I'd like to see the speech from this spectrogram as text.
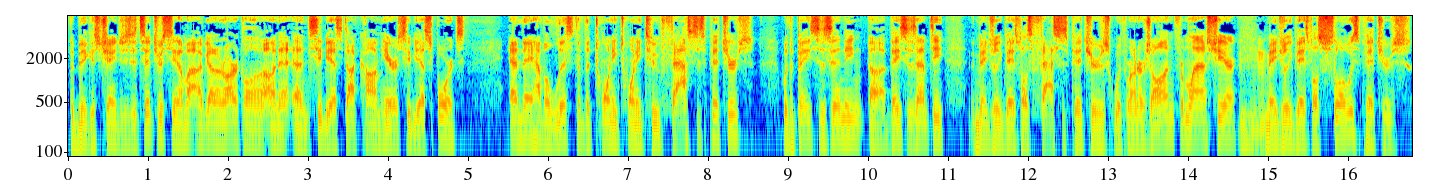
the biggest changes? It's interesting. I'm, I've got an article on, on, on CBS.com here, CBS Sports, and they have a list of the 2022 fastest pitchers with the bases ending, uh, bases empty. Major League Baseball's fastest pitchers with runners on from last year. Major League Baseball's slowest pitchers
